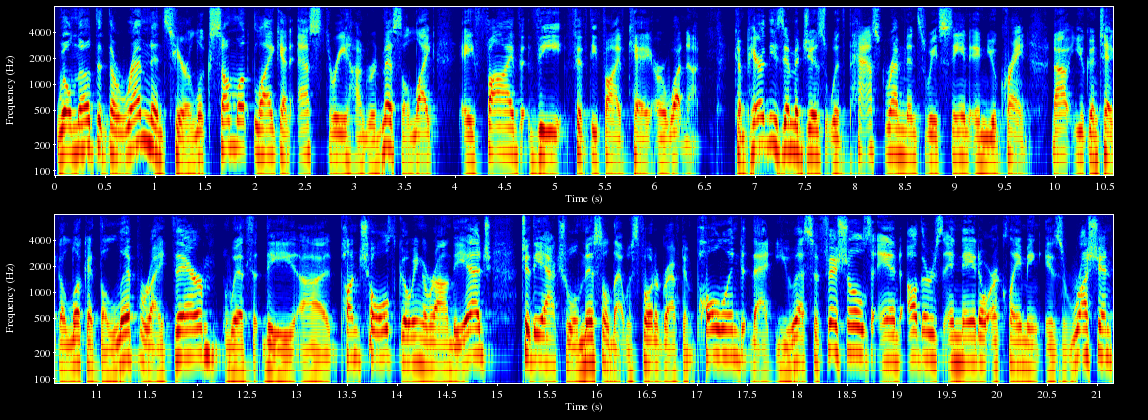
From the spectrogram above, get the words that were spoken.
We'll note that the remnants here look somewhat like an S-300 missile, like a 5V-55K or whatnot. Compare these images with past remnants we've seen in Ukraine. Now, you can take a look at the lip right there with the uh, punch holes going around the edge to the actual missile that was photographed in Poland that U.S. officials and others in NATO are claiming is Russian.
